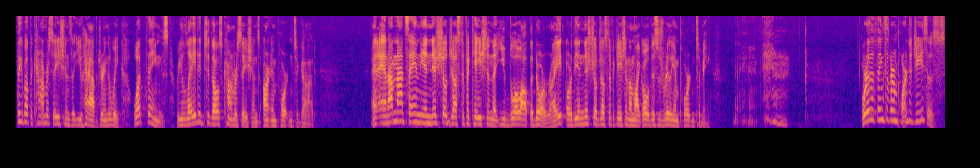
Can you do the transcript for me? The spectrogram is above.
Think about the conversations that you have during the week. What things related to those conversations are important to God? And, and, I'm not saying the initial justification that you blow out the door, right? Or the initial justification, I'm like, oh, this is really important to me. What are the things that are important to Jesus?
